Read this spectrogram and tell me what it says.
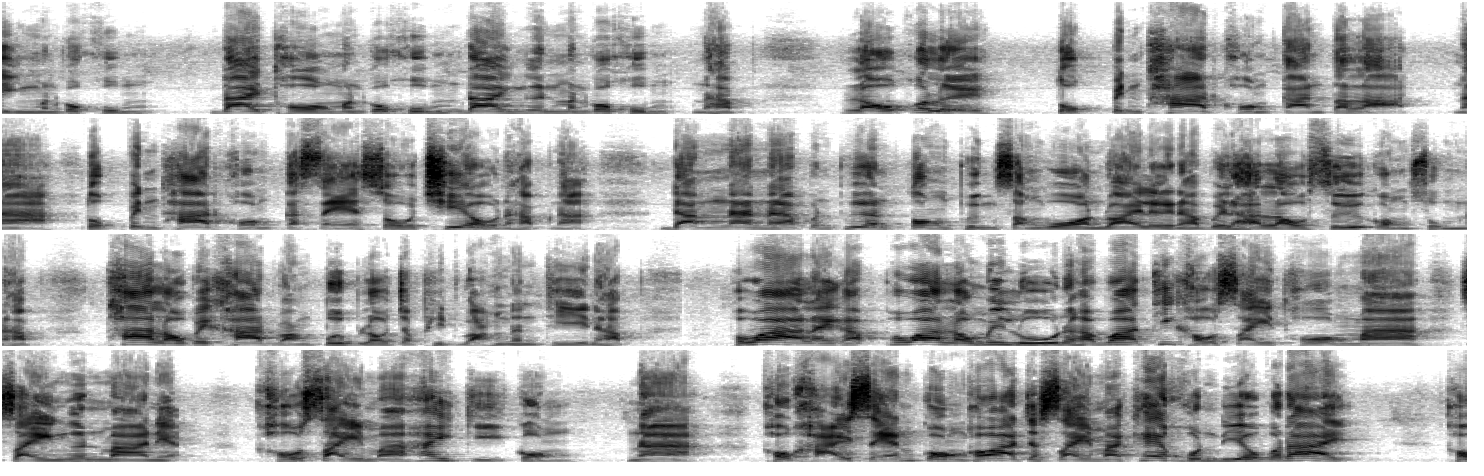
ริง ๆ มันก็คุ้ม ได้ทองมันก็คุ้ม ได้เงินมันก็คุ้มนะครับ เราก็เลยตกเป็นทาสของการตลาด นะตกเป็นทาสของกระแสโซเชียลนะครับนะดังนั้นนะครับเพื่อนๆต้องพึงสังวรไว้เลยนะครับ เวลาเราซื้อกล่องสุ่มนะครับ ถ้าเราไปคาดหวังปุ๊บเราจะผิดหวังทันทีนะครับ เพราะว่าอะไรครับเพราะว่าเราไม่รู้นะครับว่าที่เขาใส่ทองมาใส่เงินมาเนี่ยเขาใส่มาให้กี่กล่องนะเขาขายแสนกล่องเขาอาจจะใส่มาแค่คนเดียวก็ได้ เขา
